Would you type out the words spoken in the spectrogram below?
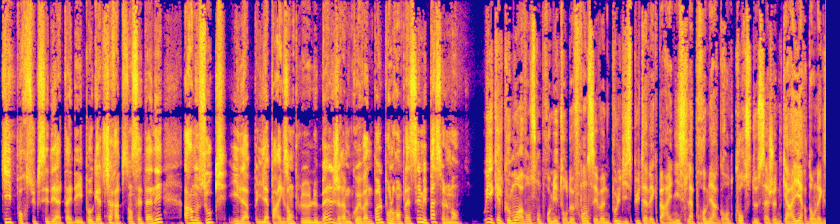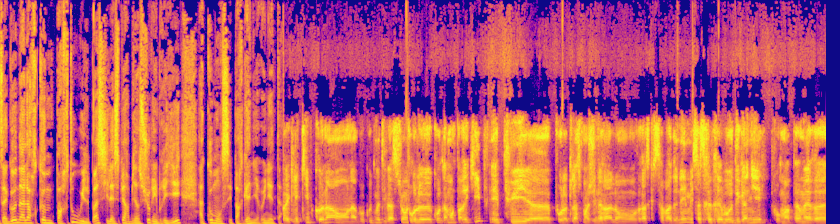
Qui pour succéder à Tadej Pogacar, absent cette année? Arnaud Souk. Il a, il a par exemple le Belge Remco Evenepoel pour le remplacer, mais pas seulement. Oui, et quelques mois avant son premier Tour de France, Evenpool dispute avec Paris-Nice la première grande course de sa jeune carrière dans l'Hexagone. Alors, comme partout où il passe, il espère bien sûr y briller, à commencer par gagner une étape. Avec l'équipe qu'on a, on a beaucoup de motivation pour le compte par équipe. Et puis, euh, pour le classement général, on verra ce que ça va donner. Mais ça serait très beau de gagner pour ma première euh,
